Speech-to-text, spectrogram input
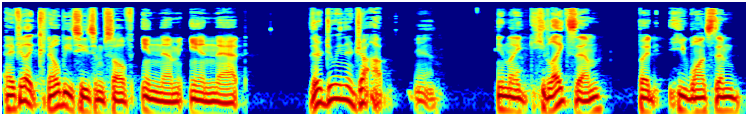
And I feel like Kenobi sees himself in them in that they're doing their job. yeah. And like he likes them, but he wants them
